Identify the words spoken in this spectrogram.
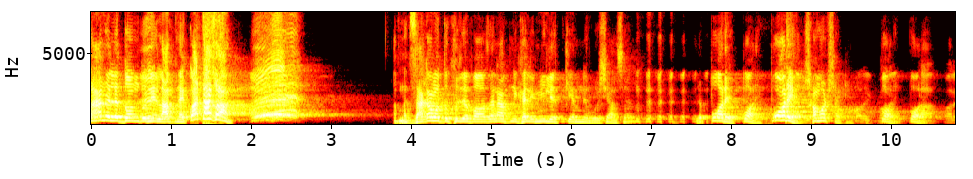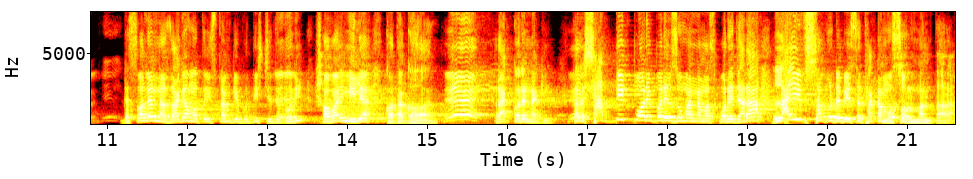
জান এলে দ্বন্দ্ব নিয়ে লাভ নাই। কথা কন। আপনাকে জাগা মতো খুঁজে পাওয়া যায় না আপনি খালি মিলেত কেমনে বসে আসেন পরে পরে পরে সমস্যা কি? পরে পরে চলেন না জাগা মতো ইসলামকে প্রতিষ্ঠিত করি সবাই মিলে কথা কন। রাগ করেন নাকি? তাহলে সাত দিন পরে পরে জুমার নামাজ পরে যারা লাইফ সাপোর্টে বেঁচে থাকা মুসলমান তারা।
